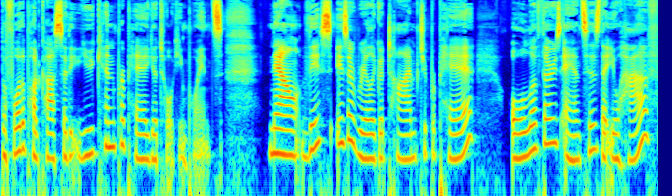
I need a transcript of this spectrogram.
before the podcast so that you can prepare your talking points. Now, this is a really good time to prepare all of those answers that you'll have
